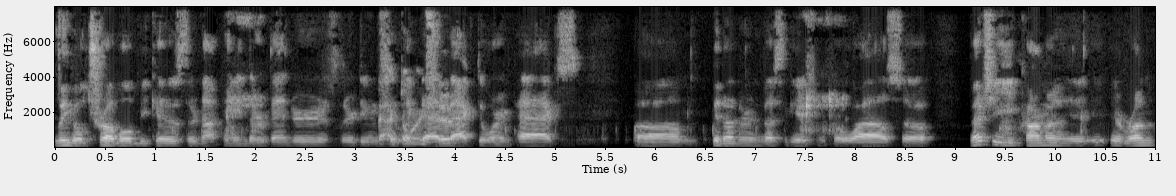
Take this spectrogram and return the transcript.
legal trouble because they're not paying their vendors. They're doing shit like that, shit. backdooring packs. Um, been under investigation for a while, so eventually karma it, it run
